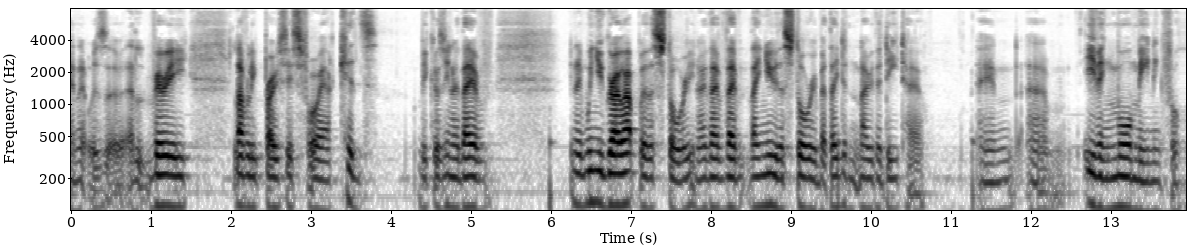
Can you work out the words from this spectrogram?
and it was a, a very lovely process for our kids because you know they have you know when you grow up with a story, you know they they they knew the story, but they didn't know the detail, and um, even more meaningful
